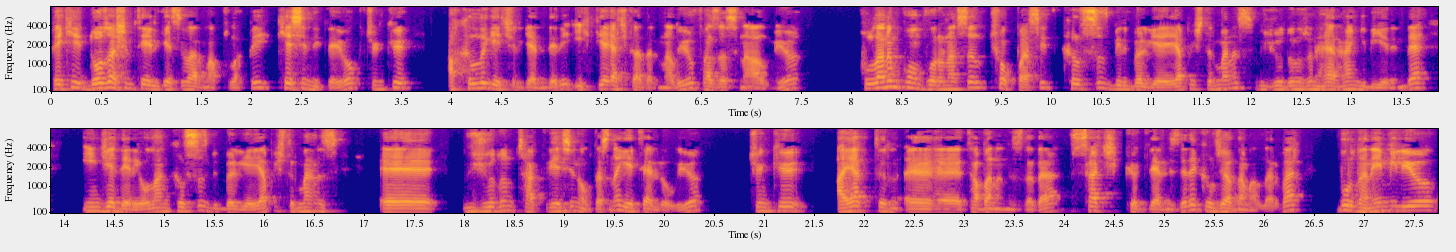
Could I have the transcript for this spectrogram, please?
Peki doz aşım tehlikesi var mı Abdullah Bey? Kesinlikle yok. Çünkü akıllı geçirgenleri ihtiyaç kadarını alıyor, fazlasını almıyor. Kullanım konforu nasıl? Çok basit. Kılsız bir bölgeye yapıştırmanız, vücudunuzun herhangi bir yerinde ince deri olan kılsız bir bölgeye yapıştırmanız e, vücudun takviyesi noktasında yeterli oluyor. Çünkü ayak tır, e, tabanınızda da saç köklerinizde de kılcal damarlar var. Buradan emiliyor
